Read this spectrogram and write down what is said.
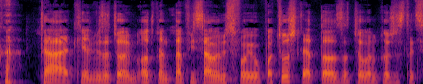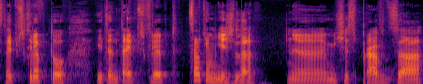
tak, jakby zacząłem, odkąd napisałem swoją paczuszkę, to zacząłem korzystać z TypeScriptu i ten TypeScript całkiem nieźle e, mi się sprawdza.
